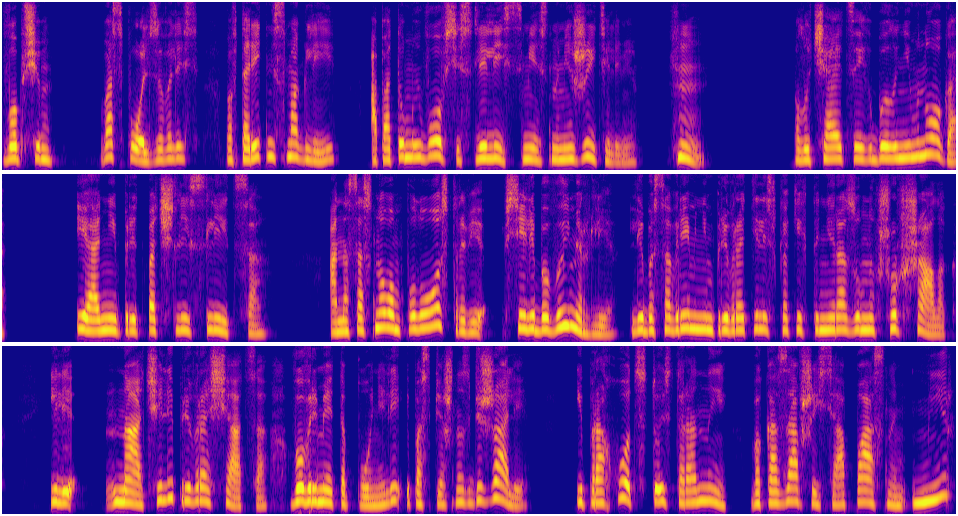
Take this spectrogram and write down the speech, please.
В общем, воспользовались, повторить не смогли, а потом и вовсе слились с местными жителями. Хм. Получается, их было немного, и они предпочли слиться. А на Сосновом полуострове все либо вымерли, либо со временем превратились в каких-то неразумных шуршалок, или начали превращаться, вовремя это поняли и поспешно сбежали. И проход с той стороны в оказавшийся опасным мир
